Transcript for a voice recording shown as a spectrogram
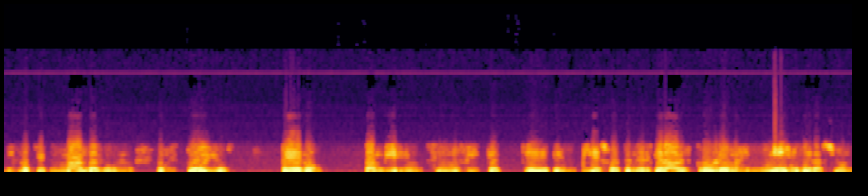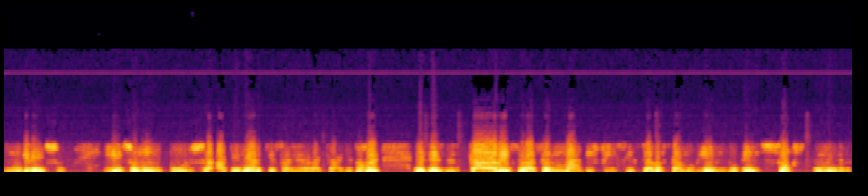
es lo que mandan los estudios, pero también significa que empiezo a tener graves problemas en mi generación de ingresos y eso me impulsa a tener que salir a la calle. Entonces, cada vez se va a hacer más difícil, ya lo estamos viendo, el sostener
